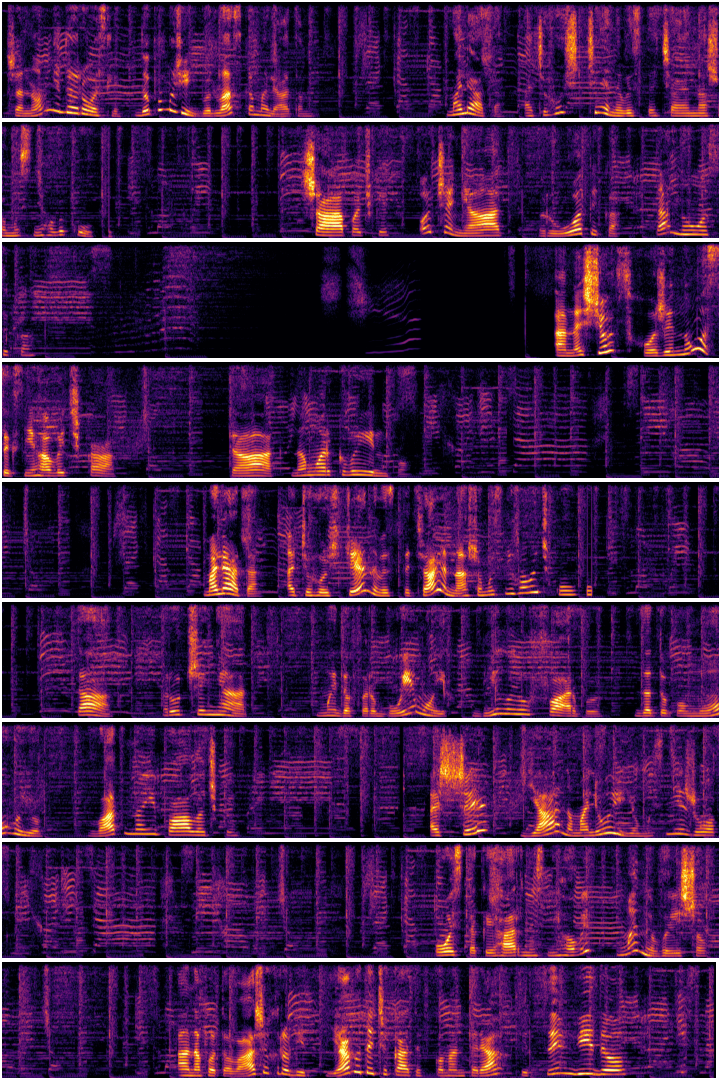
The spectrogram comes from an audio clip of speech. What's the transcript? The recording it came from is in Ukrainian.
Шановні дорослі, допоможіть, будь ласка, малятам. Малята, а чого ще не вистачає нашому сніговику? Шапочки, оченят, ротика та носика. А на що схожий носик сніговичка? Так, на морквинку. Малята, а чого ще не вистачає нашому сніговичку? Так, рученят. Ми дофарбуємо їх білою фарбою за допомогою ватної палочки. А ще я намалюю йому сніжок. Ось такий гарний сніговик в мене вийшов. А на фото ваших робіт я буду чекати в коментарях під цим відео.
